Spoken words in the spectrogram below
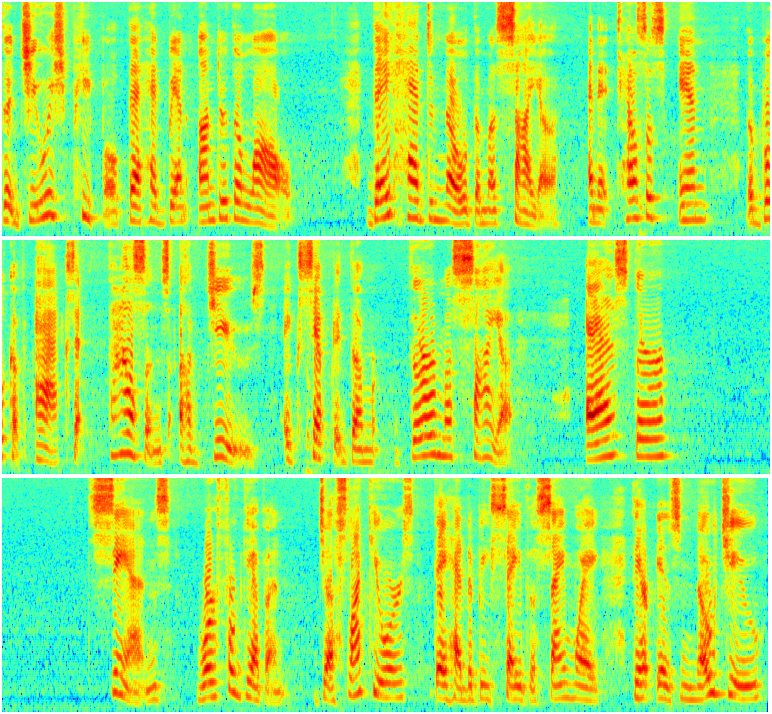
the Jewish people that had been under the law. They had to know the Messiah. And it tells us in the book of Acts that thousands of Jews accepted their Messiah as their sins were forgiven, just like yours. They had to be saved the same way. There is no Jew,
